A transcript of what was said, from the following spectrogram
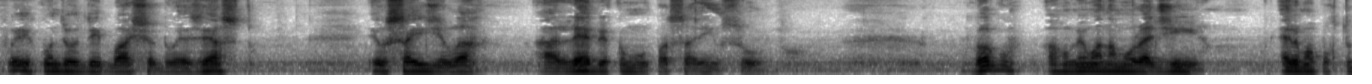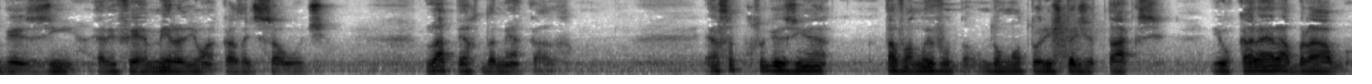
Foi quando eu dei baixa do exército, eu saí de lá alegre como um passarinho solto. Logo arrumei uma namoradinha era uma portuguesinha, era enfermeira de uma casa de saúde, lá perto da minha casa. Essa portuguesinha estava noivo do motorista de táxi e o cara era brabo.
